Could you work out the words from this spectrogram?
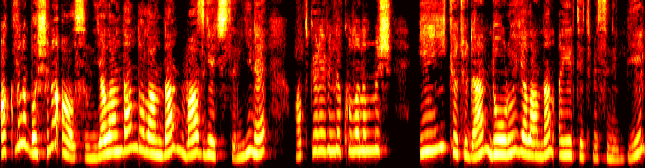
Aklını başına alsın, yalandan dolandan vazgeçsin. Yine at görevinde kullanılmış. İyiyi kötüden, doğruyu yalandan ayırt etmesini bil.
